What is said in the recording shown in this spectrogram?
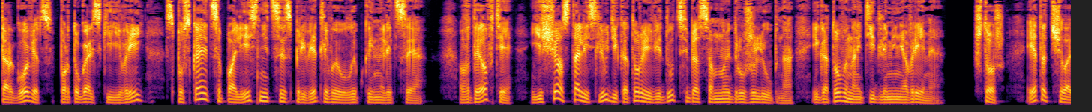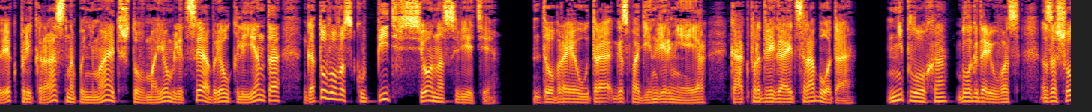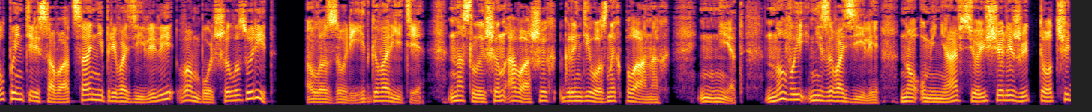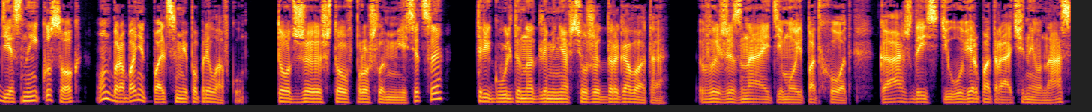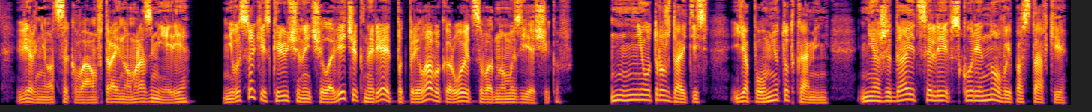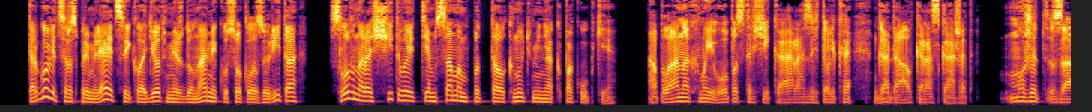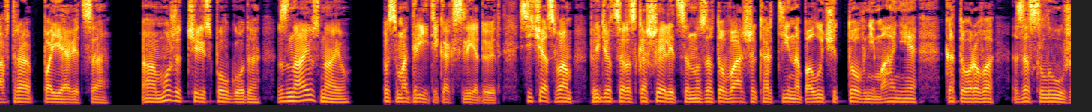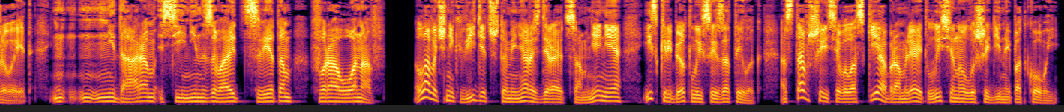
Торговец, португальский еврей, спускается по лестнице с приветливой улыбкой на лице. В Делфте еще остались люди, которые ведут себя со мной дружелюбно и готовы найти для меня время. Что ж, этот человек прекрасно понимает, что в моем лице обрел клиента, готового скупить все на свете. «Доброе утро, господин Вермеер. Как продвигается работа?» «Неплохо, благодарю вас. Зашел поинтересоваться, не привозили ли вам больше лазурит?» «Лазурит, говорите? Наслышан о ваших грандиозных планах. Нет, новый не завозили, но у меня все еще лежит тот чудесный кусок». Он барабанит пальцами по прилавку. «Тот же, что в прошлом месяце?» Три гульдена для меня все же дороговато. Вы же знаете мой подход. Каждый стювер, потраченный у нас, вернется к вам в тройном размере. Невысокий скрюченный человечек ныряет под прилавок и роется в одном из ящиков. «Не утруждайтесь, я помню тот камень. Не ожидается ли вскоре новой поставки?» Торговец распрямляется и кладет между нами кусок лазурита, словно рассчитывает тем самым подтолкнуть меня к покупке. О планах моего поставщика разве только гадалка расскажет. Может, завтра появится, а может, через полгода. Знаю, знаю. Посмотрите как следует. Сейчас вам придется раскошелиться, но зато ваша картина получит то внимание, которого заслуживает. Н Недаром синий называют цветом фараонов. Лавочник видит, что меня раздирают сомнения и скребет лысый затылок. Оставшиеся волоски обрамляют лысину лошадиной подковой.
